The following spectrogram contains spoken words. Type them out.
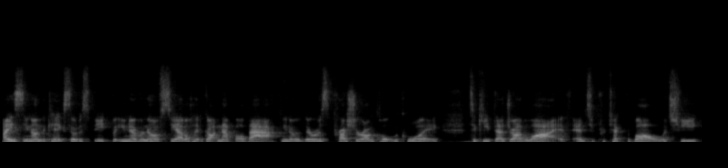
icing on the cake, so to speak. But you never know if Seattle had gotten that ball back. You know there was pressure on Colt McCoy to keep that drive alive and to protect the ball, which he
